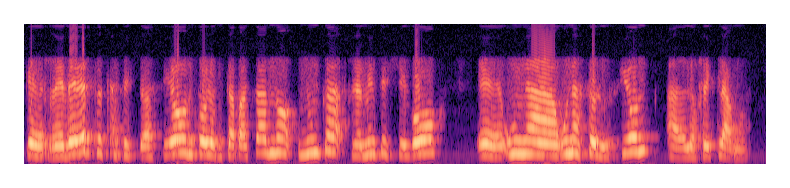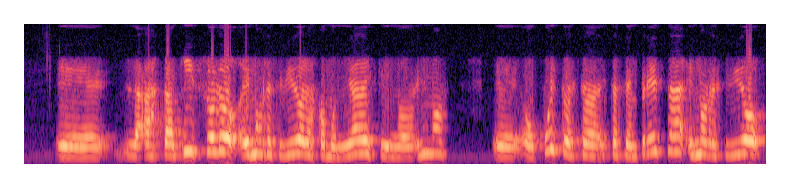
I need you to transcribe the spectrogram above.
que rever esta situación, todo lo que está pasando, nunca realmente llegó eh, una, una solución a los reclamos. Eh, hasta aquí solo hemos recibido las comunidades que nos hemos eh, opuesto a estas empresas, hemos recibido,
